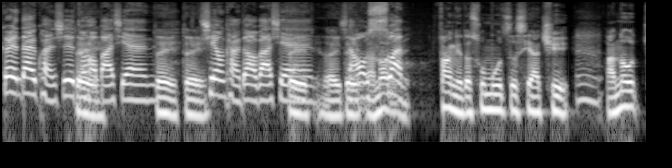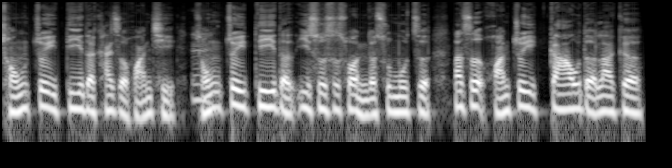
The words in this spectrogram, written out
个人贷款是多少八千？对对，信用卡多少八千？然后算。放你的数目字下去，嗯，然后从最低的开始还起，从最低的意思是说你的数目字，但是还最高的那个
